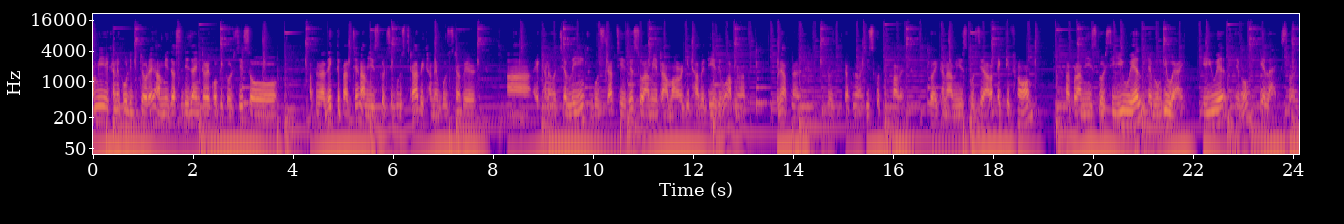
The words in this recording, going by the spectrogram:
আমি এখানে কোড এডিটরে আমি জাস্ট ডিজাইনটারে কপি করছি। সো আপনারা দেখতে পাচ্ছেন, আমি ইউজ করছি বুস্ট্রাপ এখানে বুস্ট্রাপের এখানে হচ্ছে লিংক বুস্ট্রাপ চেয়েছে সো আমি এটা আমার গিটহাবে দিয়ে দেবো। আপনারা করে আপনার আপনারা ইউজ করতে পারবেন তো, এখানে আমি ইউজ করছি একটি ফর্ম তারপর আমি ইউজ করছি ইউএল এবং ইউআই ইউএল এবং এলআই সরি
